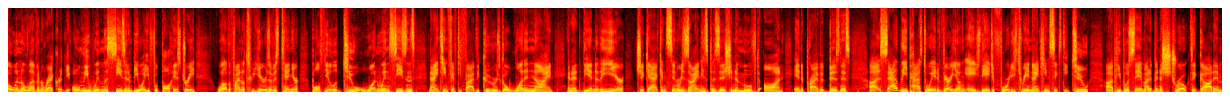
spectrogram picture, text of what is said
0 11 record, the only winless season in BYU football history. Well, the final two years of his tenure both yielded two one-win seasons. 1955, the Cougars go one and nine, and at the end of the year, Chick Atkinson resigned his position and moved on into private business. Uh, sadly, he passed away at a very young age, the age of 43 in 1962. Uh, people say it might have been a stroke that got him,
